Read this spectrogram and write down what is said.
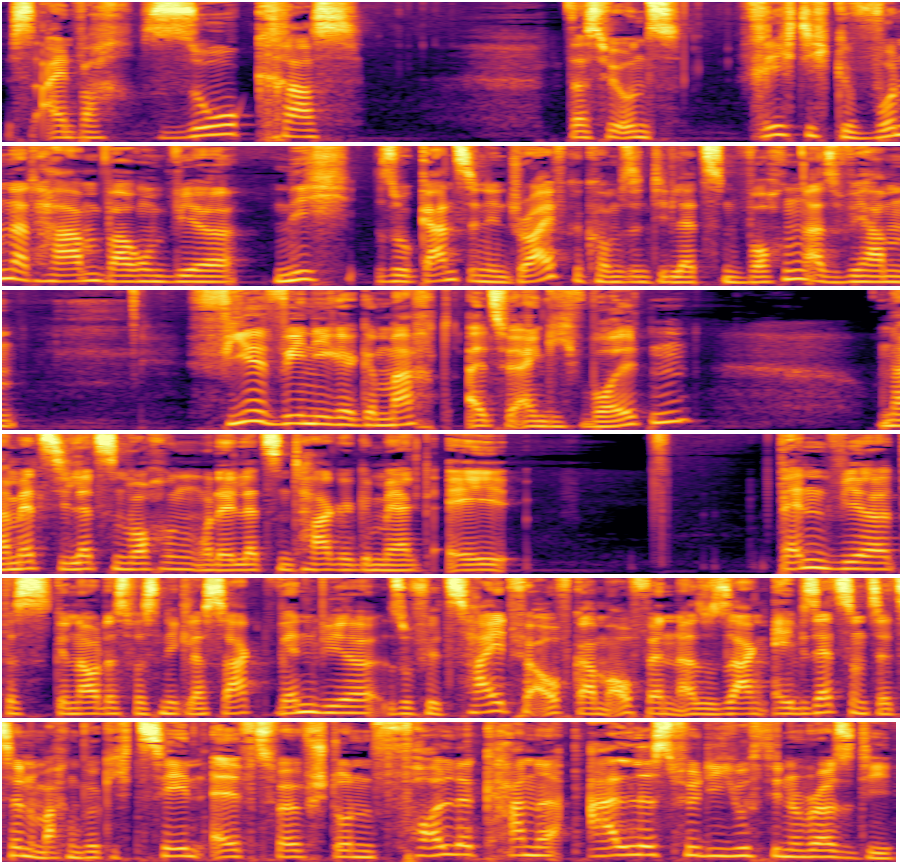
ist einfach so krass, dass wir uns richtig gewundert haben, warum wir nicht so ganz in den Drive gekommen sind die letzten Wochen. Also wir haben viel weniger gemacht, als wir eigentlich wollten und haben jetzt die letzten Wochen oder die letzten Tage gemerkt, ey, wenn wir, das ist genau das, was Niklas sagt, wenn wir so viel Zeit für Aufgaben aufwenden, also sagen, ey, wir setzen uns jetzt hin und machen wirklich 10, 11, 12 Stunden volle Kanne, alles für die Youth University,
